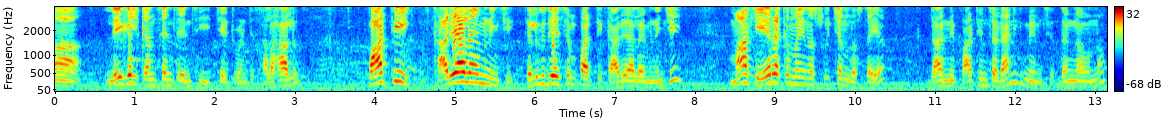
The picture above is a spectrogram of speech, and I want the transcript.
మా లీగల్ కన్సల్టెన్సీ ఇచ్చేటువంటి సలహాలు పార్టీ కార్యాలయం నుంచి తెలుగుదేశం పార్టీ కార్యాలయం నుంచి మాకు ఏ రకమైన సూచనలు వస్తాయో దాన్ని పాటించడానికి మేము సిద్ధంగా ఉన్నాం.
